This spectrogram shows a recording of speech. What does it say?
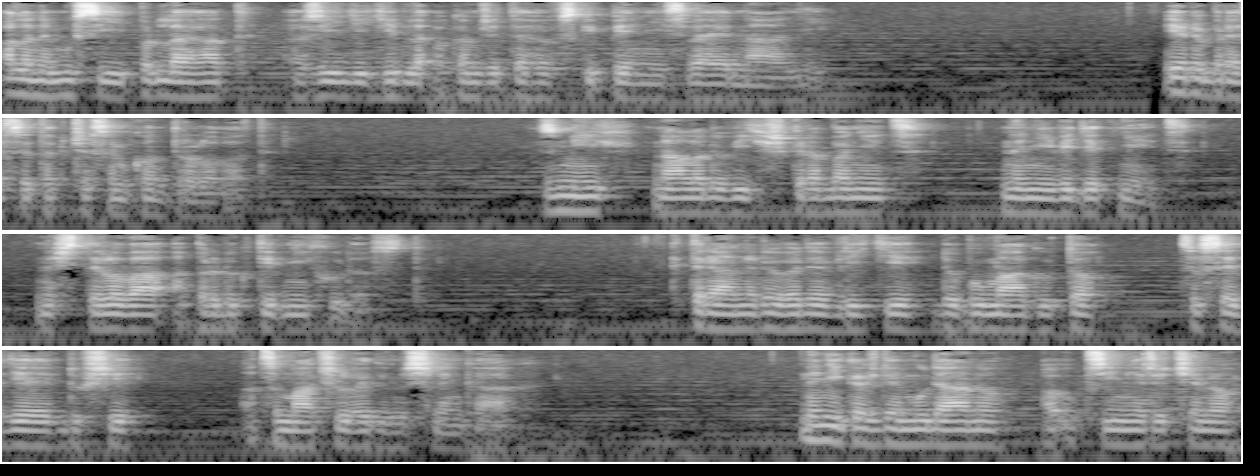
ale nemusí podléhat a řídit dle okamžitého vzkypění své jednání. Je dobré se tak časem kontrolovat. Z mých náladových škrabanic není vidět nic než stylová a produktivní chudost, která nedovede líti do bumágu to, co se děje v duši a co má člověk v myšlenkách. Není každému dáno a upřímně řečeno,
